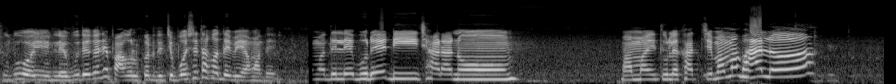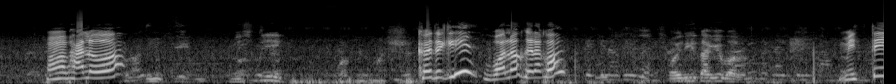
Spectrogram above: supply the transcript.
শুধু ওই লেবু দেখেছে পাগল করে দিচ্ছে। বসে থাকো দেবে আমাদের। আমাদের লেবু রেডি ছাড়ানো। মামাই তুলে খাচ্ছে। মামা ভালো? মামা ভালো? খেয়ে দেখি বলো কীরকম? ওইদিকে তাকিয়ে বলো। মিষ্টি?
